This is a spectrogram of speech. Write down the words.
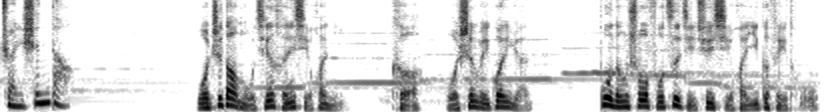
转身道：“我知道母亲很喜欢你，可我身为官员，不能说服自己去喜欢一个匪徒，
